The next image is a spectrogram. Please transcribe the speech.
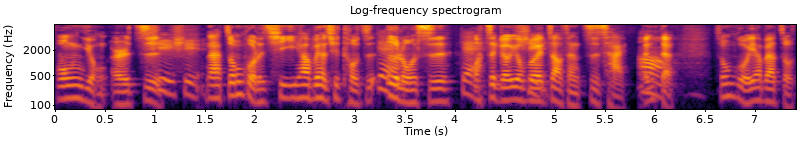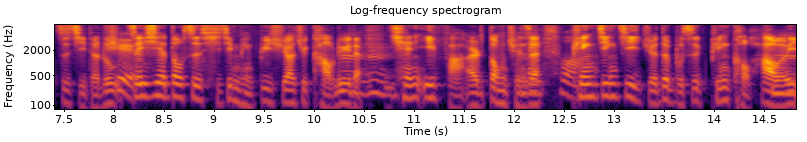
蜂拥而至，是是。那中国的企业要不要去投资俄罗斯？哇，这个又不会造成制裁等等。中国要不要走自己的路？这些都是习近平必须要去考虑的。牵一发而动全身，拼经济绝对不是拼口号而已。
